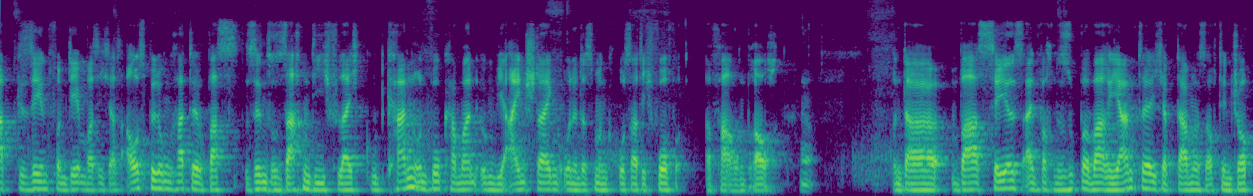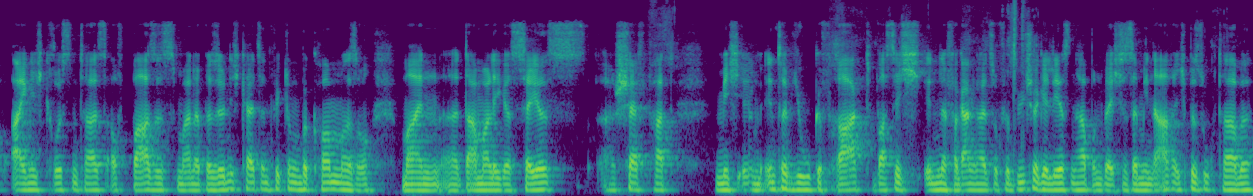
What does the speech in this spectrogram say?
abgesehen von dem, was ich als Ausbildung hatte, was sind so Sachen, die ich vielleicht gut kann und wo kann man irgendwie einsteigen, ohne dass man großartig Vorerfahrung braucht. Ja. Und da war Sales einfach eine super Variante. Ich habe damals auch den Job eigentlich größtenteils auf Basis meiner Persönlichkeitsentwicklung bekommen. Also mein äh, damaliger Sales-Chef hat mich im Interview gefragt, was ich in der Vergangenheit so für Bücher gelesen habe und welche Seminare ich besucht habe.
